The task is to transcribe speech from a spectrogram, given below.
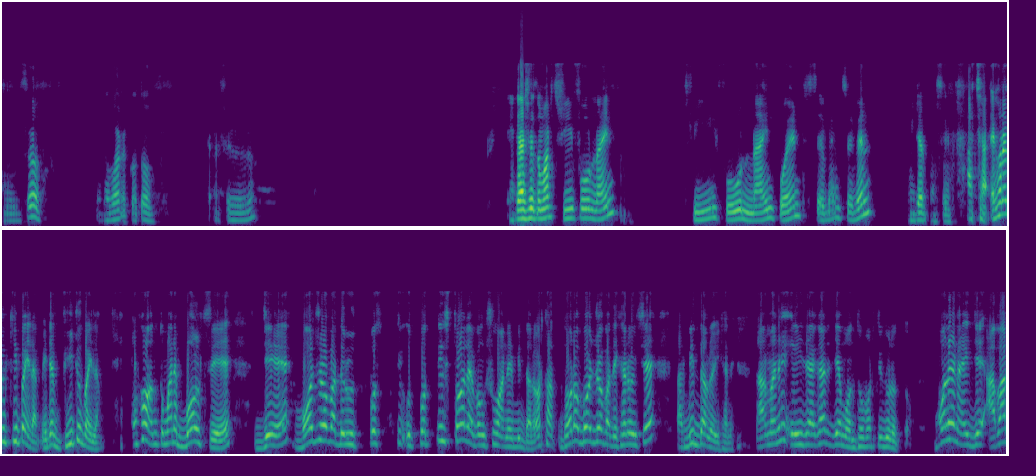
তিনশো রুট ওভার কত? আসলে হইল, এটা আসে তোমার three four nine three four nine point seven seven metre percent আচ্ছা এখন আমি কি পাইলাম? এটা ভি টু পাইলাম। এখন তোমার বলছে যে বজ্রপাতের উৎপত্তি উৎপত্তি স্থল এবং সোহানের বিদ্যালয়। অর্থাৎ ধরো বজ্রপাত এখানে হয়েছে তার বিদ্যালয় এখানে। তার মানে এই জায়গার যে মধ্যবর্তী দূরত্ব। বলে নাই যে আবার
